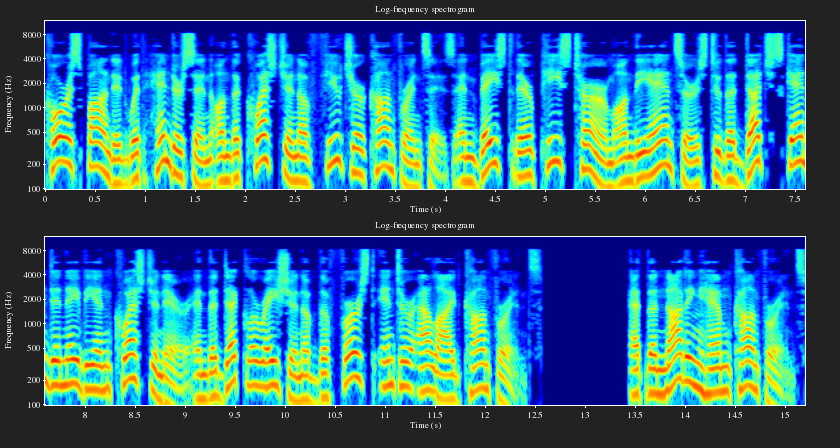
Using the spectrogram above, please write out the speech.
corresponded with Henderson on the question of future conferences and based their peace term on the answers to the Dutch Scandinavian Questionnaire and the declaration of the First Inter-Allied Conference. At the Nottingham Conference,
